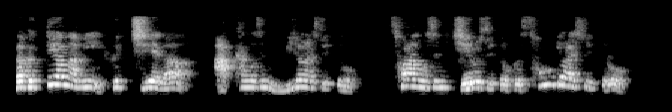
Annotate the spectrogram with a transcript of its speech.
그러나 그 뛰어남이 그 지혜가 악한 것은 밀어낼 수 있도록 선한 것은 지혜로울 수 있도록 그 성결할 수 있도록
